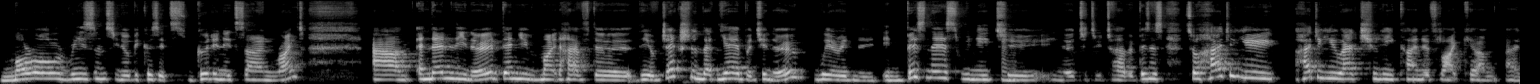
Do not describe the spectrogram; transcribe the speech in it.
moral reasons, you know, because it's good in its own right. Um, and then you know, then you might have the the objection that yeah, but you know, we're in in business. We need to mm-hmm. you know to, to to have a business. So how do you how do you actually kind of like um, uh,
